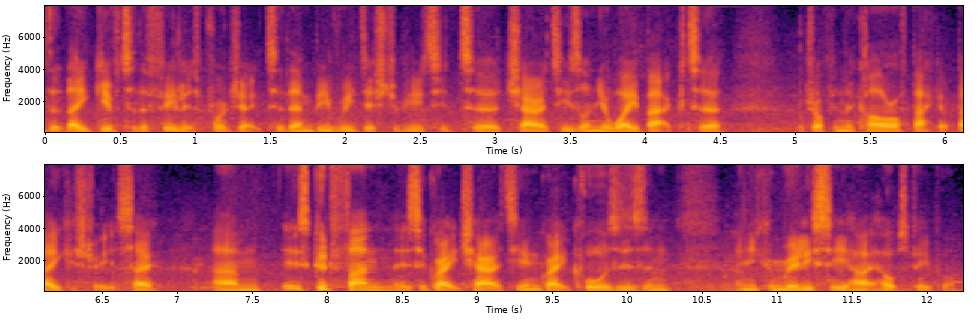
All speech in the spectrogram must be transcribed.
that they give to the Felix Project to then be redistributed to charities on your way back to dropping the car off back at Baker Street. So um, it's good fun, it's a great charity and great causes, and, and you can really see how it helps people.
